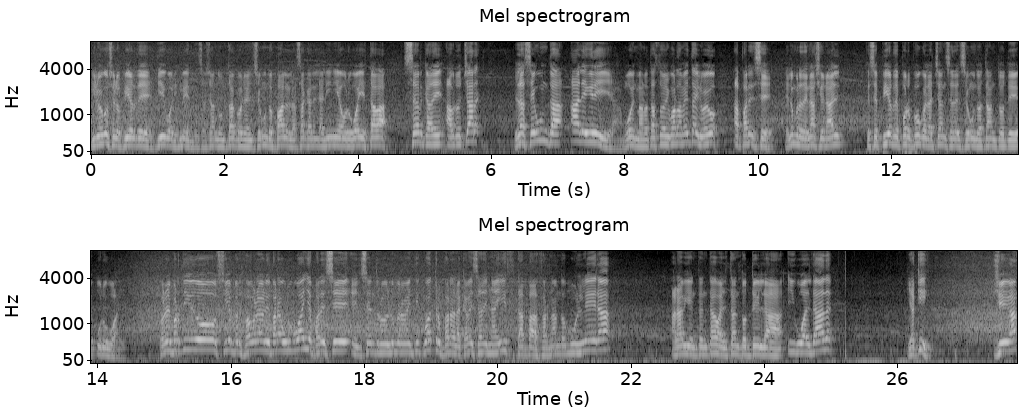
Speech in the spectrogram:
Y luego se lo pierde Diego Arisméndez, hallando un taco en el segundo palo, la sacan en la línea. Uruguay estaba cerca de abrochar la segunda alegría. Buen manotazo del guardameta y luego aparece el hombre de Nacional que se pierde por poco la chance del segundo tanto de Uruguay. Con el partido siempre favorable para Uruguay, aparece el centro del número 24 para la cabeza de Naif, tapa Fernando Muslera. Arabia intentaba el tanto de la igualdad. Y aquí llega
